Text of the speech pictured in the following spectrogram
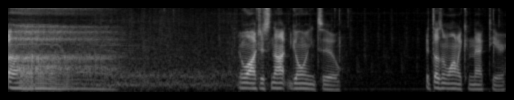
Uh. And watch, it's not going to. It doesn't want to connect here.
